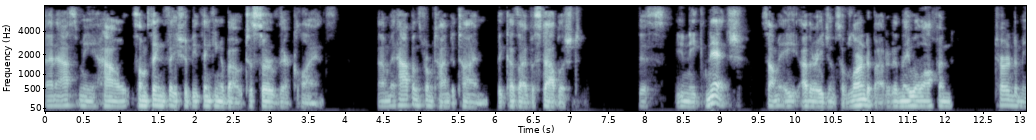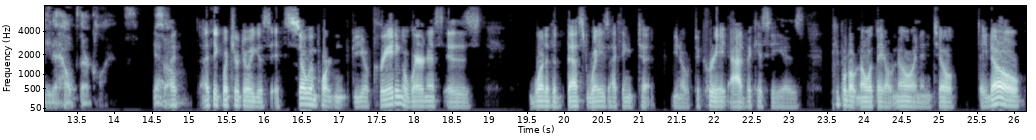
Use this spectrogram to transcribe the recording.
and ask me how some things they should be thinking about to serve their clients. Um, it happens from time to time because I've established this unique niche. Some a- other agents have learned about it and they will often turn to me to help their clients. yeah I So, I think what you're doing is it's so important. You know creating awareness is one of the best ways I think to you know to create advocacy is people don't know what they don't know and until they know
